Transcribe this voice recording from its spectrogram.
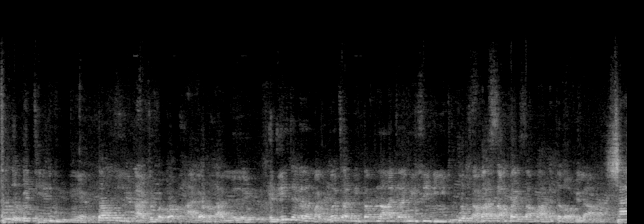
ถ้าเกิดเป็นที่อื่นเนี่ยต้องอาจจะแบบว่าผ่านแล้วผ่านเลยแต่ที่อาจารย์กำลังหมายถึงว่าอาจารย์มีตำราอาจารย์มีซีดีทุกคนสามารถ ตลอดเวลา ใช่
